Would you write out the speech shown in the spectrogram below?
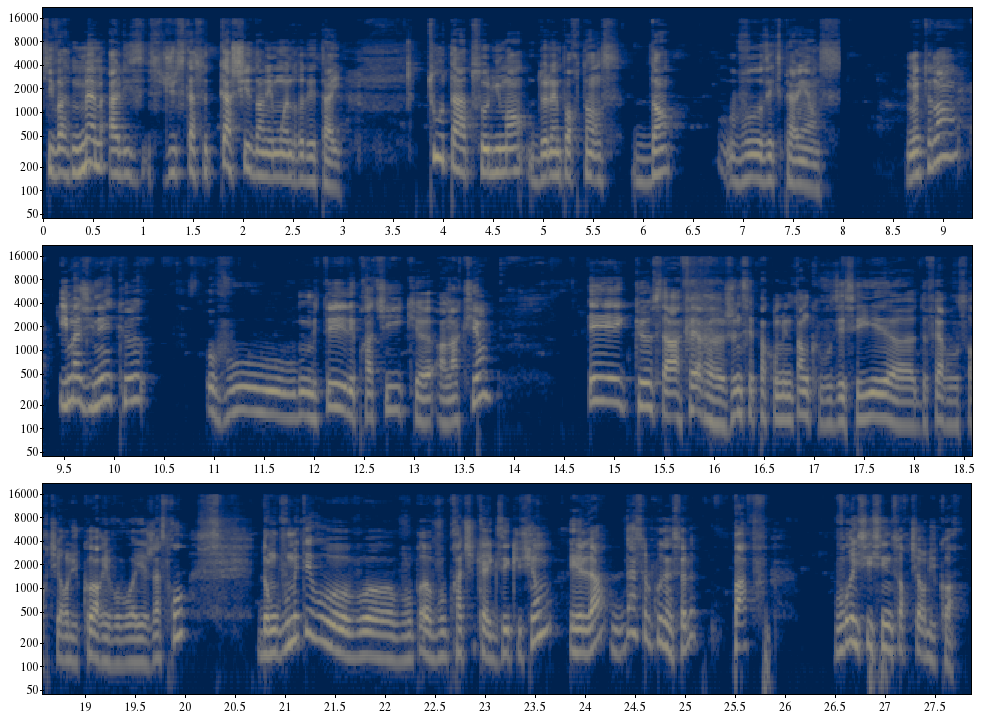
qui va même aller jusqu'à se cacher dans les moindres détails. Tout a absolument de l'importance dans vos expériences. Maintenant, imaginez que vous mettez les pratiques euh, en action et que ça va faire euh, je ne sais pas combien de temps que vous essayez de faire vos sorties hors du corps et vos voyages astro donc vous mettez vos, pratiques à exécution, et là, d'un seul coup d'un seul, paf, vous réussissez une sortie du corps.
